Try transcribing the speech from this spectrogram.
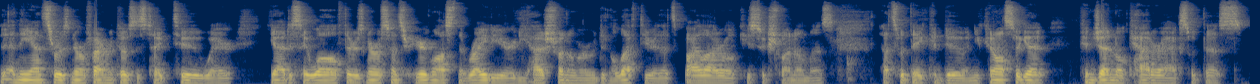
and the answer was neurofibromatosis type 2, where you had to say, well, if there's neurosensory hearing loss in the right ear and you had a schwannoma removed in the left ear, that's bilateral acoustic schwannomas. That's what they could do. And you can also get congenital cataracts with this.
